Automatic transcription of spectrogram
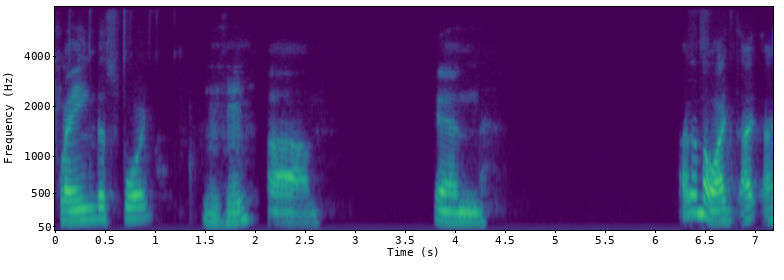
playing the sport. Mm-hmm. Um, and I don't know. I, I, I,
